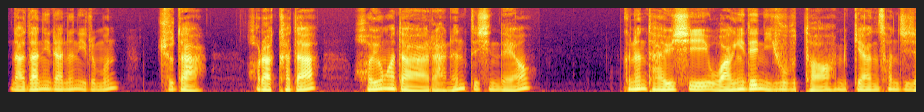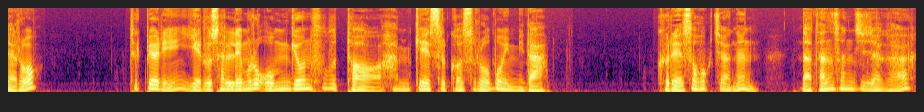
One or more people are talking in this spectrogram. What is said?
나단이라는 이름은 주다, 허락하다, 허용하다라는 뜻인데요. 그는 다윗이 왕이 된 이후부터 함께한 선지자로 특별히 예루살렘으로 옮겨온 후부터 함께 했을 것으로 보입니다. 그래서 혹자는 나단 선지자가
